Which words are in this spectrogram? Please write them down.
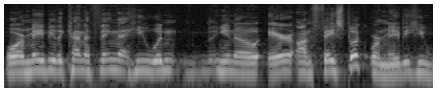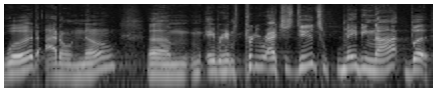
Or maybe the kind of thing that he wouldn't, you know, air on Facebook, or maybe he would. I don't know. Um, Abraham's pretty righteous dude, so maybe not. But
